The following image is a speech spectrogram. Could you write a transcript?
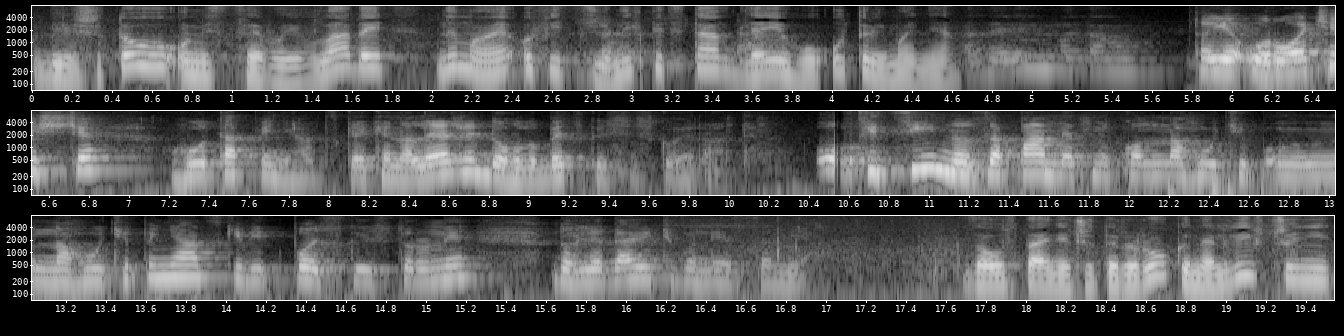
Більше того, у місцевої влади немає офіційних підстав для його утримання. То є урочище Гута Пеняцька, яке належить до Голубицької сільської ради. Офіційно за пам'ятником на Гуті, на Гуті Пеняцькій від польської сторони доглядають вони самі. За останні чотири роки на Львівщині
